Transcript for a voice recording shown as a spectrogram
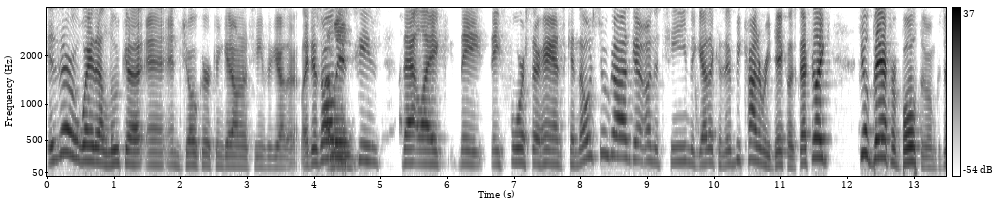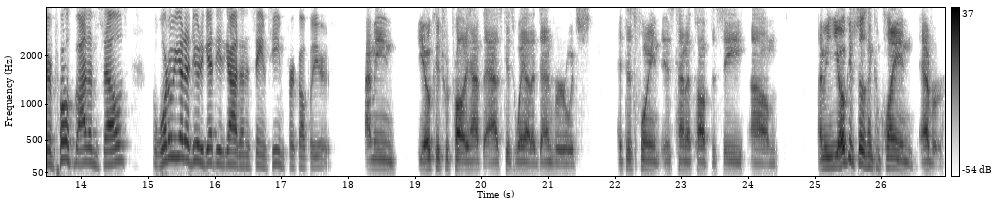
Is there a way that Luka and, and, Joker can get on a team together? Like there's all I mean, these teams that like they they force their hands. Can those two guys get on the team together? Because it would be kind of ridiculous. I feel like I feel bad for both of them because they're both by themselves. What do we got to do to get these guys on the same team for a couple years? I mean, Jokic would probably have to ask his way out of Denver, which at this point is kind of tough to see. Um, I mean, Jokic doesn't complain ever.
